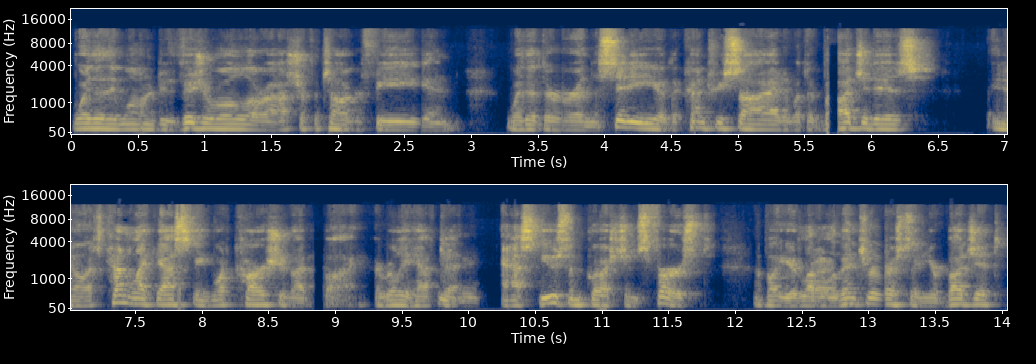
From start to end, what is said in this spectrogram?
whether they want to do visual or astrophotography and whether they're in the city or the countryside and what their budget is you know, it's kind of like asking what car should I buy? I really have to mm-hmm. ask you some questions first about your level right. of interest and your budget.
